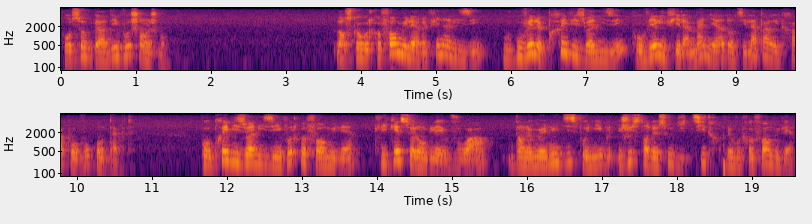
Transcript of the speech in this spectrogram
pour sauvegarder vos changements. Lorsque votre formulaire est finalisé, vous pouvez le prévisualiser pour vérifier la manière dont il apparaîtra pour vos contacts. Pour prévisualiser votre formulaire, cliquez sur l'onglet Voir dans le menu disponible juste en dessous du titre de votre formulaire.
